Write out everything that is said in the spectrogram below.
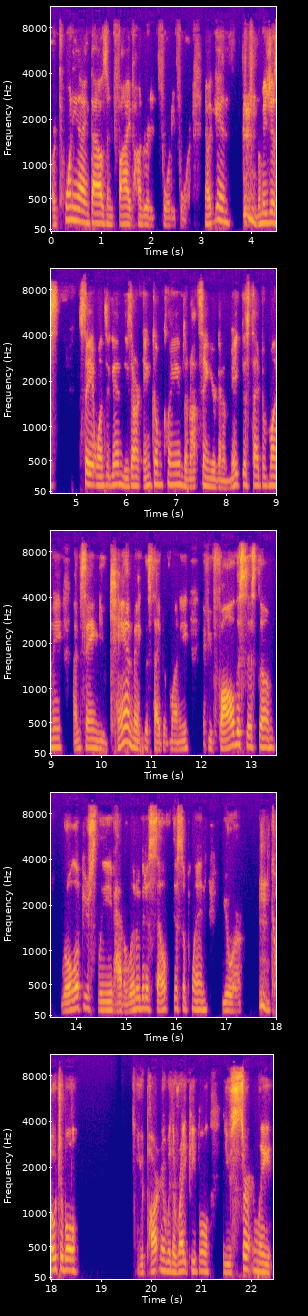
or 29,544. Now, again, let me just say it once again. These aren't income claims. I'm not saying you're going to make this type of money. I'm saying you can make this type of money if you follow the system, roll up your sleeve, have a little bit of self discipline, you're coachable, you partner with the right people, you certainly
